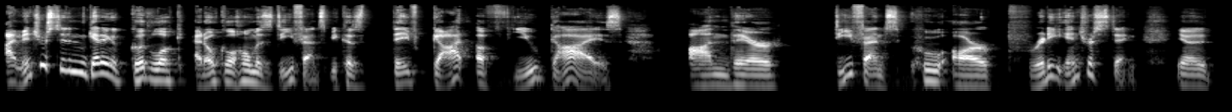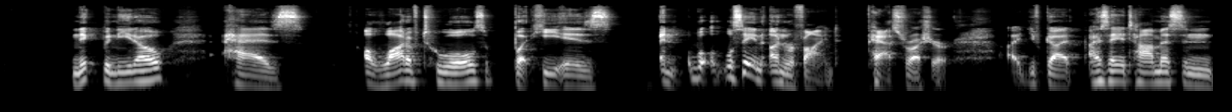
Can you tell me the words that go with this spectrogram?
I'm interested in getting a good look at Oklahoma's defense because they've got a few guys on their defense who are pretty interesting. You know, Nick Bonitto has a lot of tools, but he is, and we'll, say an unrefined pass rusher. Uh, you've got Isaiah Thomas and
